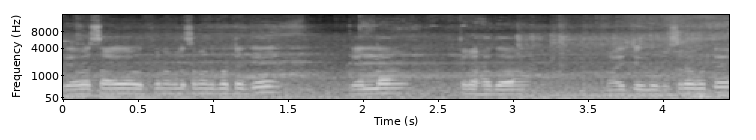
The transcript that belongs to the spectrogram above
ವ್ಯವಸಾಯ ಉತ್ಪನ್ನಗಳ ಸಂಬಂಧಪಟ್ಟಂಗೆ ಎಲ್ಲ ತರಹದ ಮಾಹಿತಿಗಳು ಹೆಸರಾಗುತ್ತೆ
